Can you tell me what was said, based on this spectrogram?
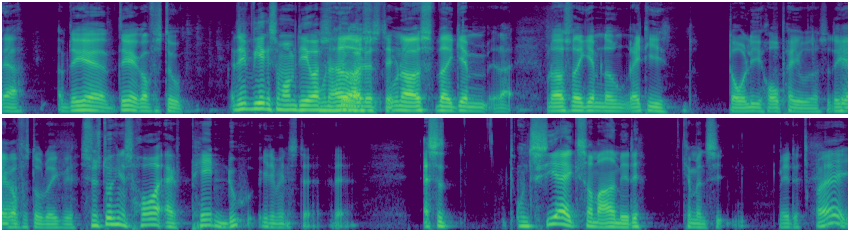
Ja, Jamen, det, kan, jeg- det kan jeg godt forstå. Og det virker som om, det er også, Hun, det havde lyst også, til. hun har også været igennem, eller, hun har også været igennem nogle rigtig dårlige hårperioder, så det kan Ja. jeg godt forstå, du ikke vil. Synes du, hendes hår er pænt nu, i det mindste? Er det? Altså, hun siger ikke så meget med det, kan man sige. Med det. Hey.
